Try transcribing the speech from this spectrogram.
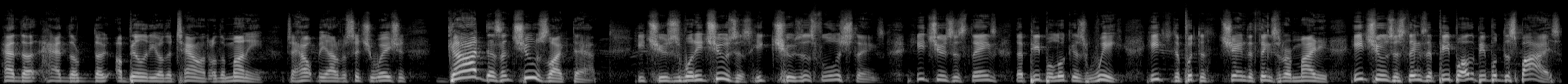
had the had the, the ability or the talent or the money to help me out of a situation. God doesn't choose like that. He chooses what he chooses. He chooses foolish things. He chooses things that people look as weak. He to put to shame the things that are mighty. He chooses things that people other people despise.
